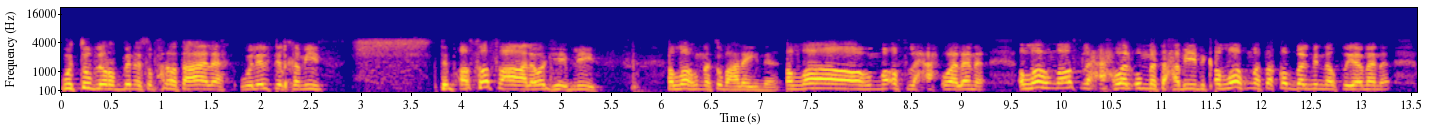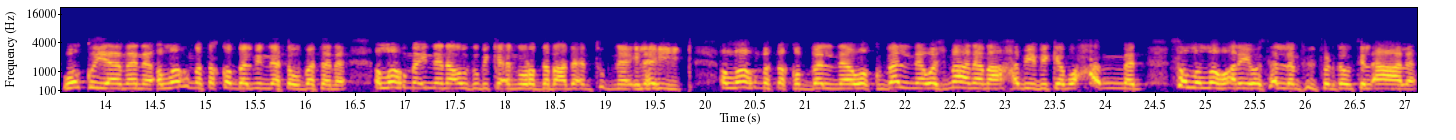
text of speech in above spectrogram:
وتتوب لربنا سبحانه وتعالى وليلة الخميس تبقى صفعة على وجه إبليس. اللهم تب علينا. اللهم أصلح أحوالنا. اللهم أصلح أحوال أمة حبيبك. اللهم تقبل منا صيامنا وقيامنا. اللهم تقبل منا توبتنا. اللهم إنا نعوذ بك أن نرد بعد أن تبنا إليك. اللهم تقبلنا واقبلنا واجمعنا مع حبيبك محمد صلى الله عليه وسلم في الفردوس الأعلى.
